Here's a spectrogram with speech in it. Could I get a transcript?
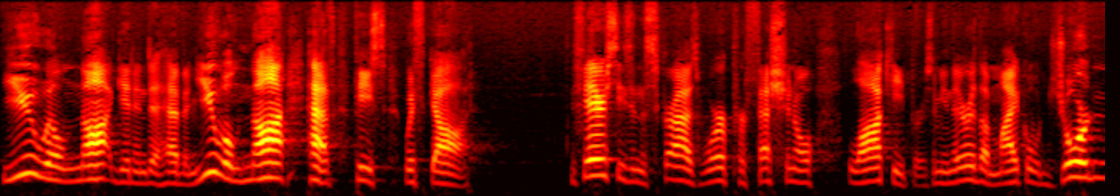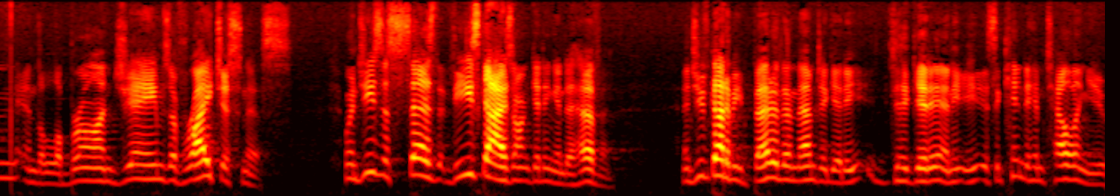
you will not get into heaven. You will not have peace with God. The Pharisees and the scribes were professional law keepers. I mean, they were the Michael Jordan and the LeBron James of righteousness. When Jesus says that these guys aren't getting into heaven, and you've got to be better than them to get, to get in, it's akin to him telling you,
